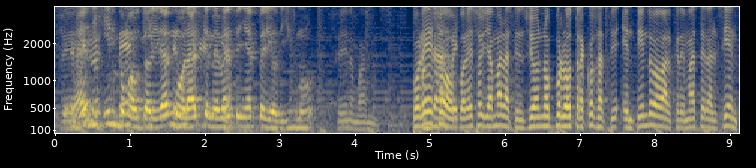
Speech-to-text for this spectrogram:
¿Se Sí. va a no elegir como autoridad moral que me va a enseñar periodismo? Sí, no mames. Por O eso, por eso llama la atención, no por otra cosa. Te- Entiendo al cremaster al 100,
